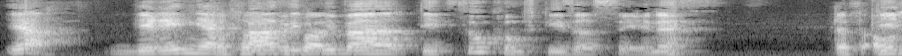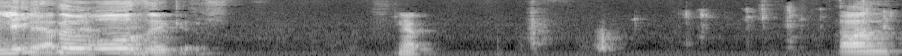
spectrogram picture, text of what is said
Ja, wir reden ja Das quasi jeden über die Zukunft dieser Szene, Das die nicht so rosig ist. Ja. Und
